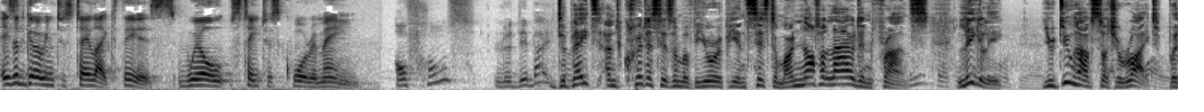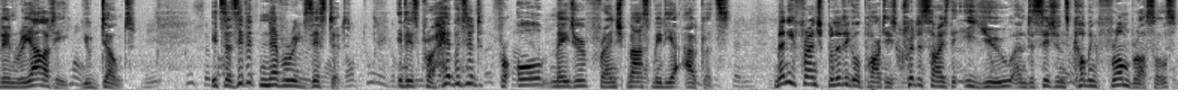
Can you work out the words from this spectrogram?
Is it going to stay like this? Will status quo remain? En France, Debates and criticism of the European system are not allowed in France. Legally, you do have such a right, but in reality, you don't. It's as if it never existed. It is prohibited for all major French mass media outlets. Many French political parties criticise the EU and decisions coming from Brussels.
